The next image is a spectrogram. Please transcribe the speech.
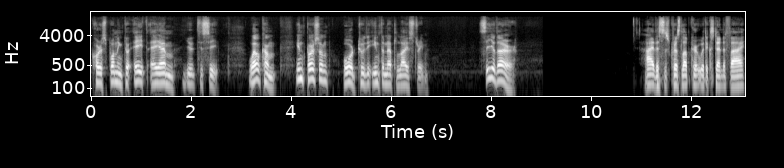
corresponding to 8 a.m. UTC. Welcome, in person or to the internet live stream. See you there. Hi, this is Chris Lubkert with Extendify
